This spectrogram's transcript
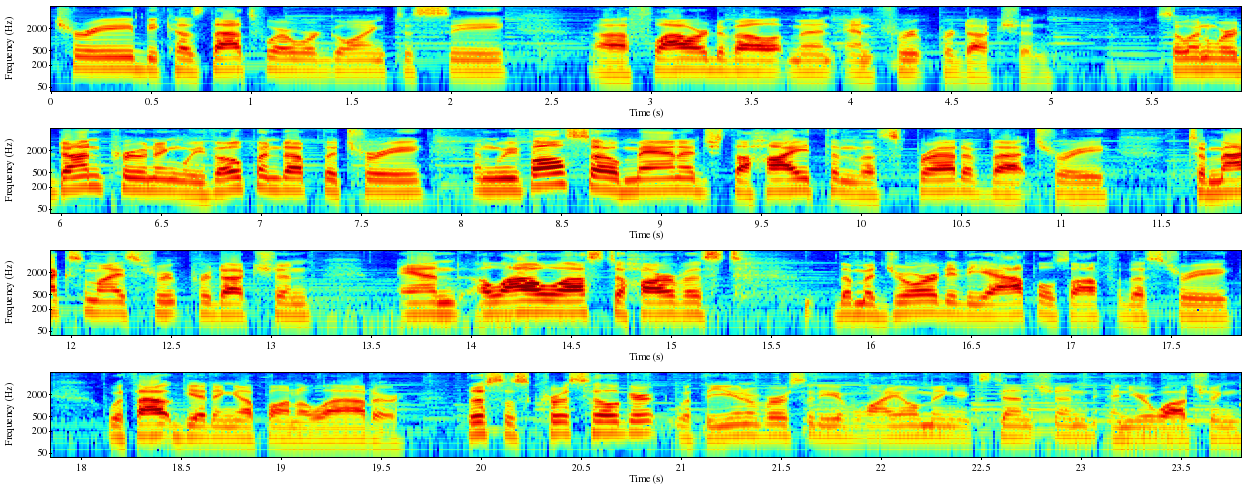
tree because that's where we're going to see uh, flower development and fruit production. So when we're done pruning, we've opened up the tree and we've also managed the height and the spread of that tree to maximize fruit production and allow us to harvest the majority of the apples off of this tree without getting up on a ladder. This is Chris Hilgert with the University of Wyoming Extension and you're watching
